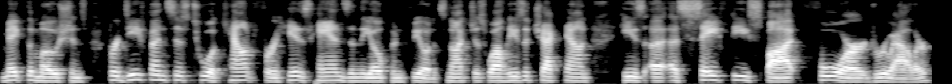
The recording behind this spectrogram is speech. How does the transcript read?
make the motions for defenses to account for his hands in the open field. It's not just, well, he's a check down, he's a, a safety spot for Drew Allar,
